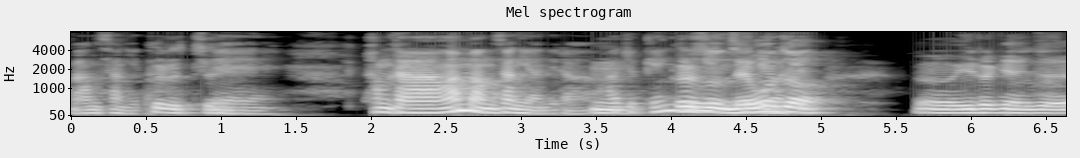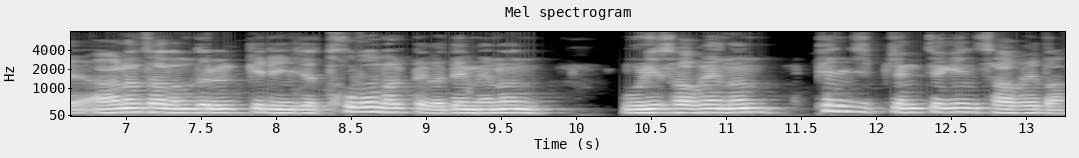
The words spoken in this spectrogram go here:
망상이다. 그렇지. 네. 황당한 망상이 아니라 음, 아주 굉장히 그래서 내 혼자 어, 이렇게 이제 아는 사람들끼리 이제 토론할 때가 되면은 우리 사회는 편집증적인 사회다.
